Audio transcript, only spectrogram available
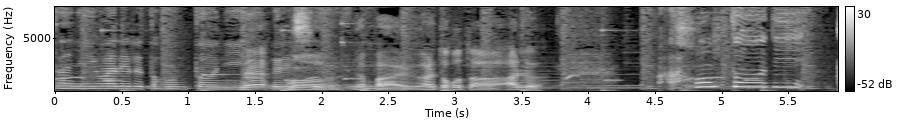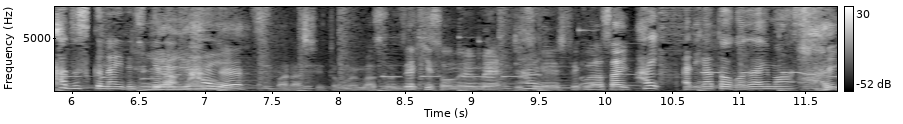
際に言われると本当にね嬉しいです、ね。もうやっぱ言われたことはある？あ本当に数少ないですけどいやいやね、はい、素晴らしいと思います。ぜひその夢実現してください。はい、ありがとうございます。はい、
